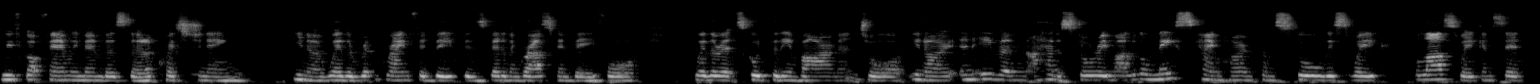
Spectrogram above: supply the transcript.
we've got family members that are questioning, you know, whether grain fed beef is better than grass fed beef or whether it's good for the environment or, you know, and even I had a story. My little niece came home from school this week or last week and said,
